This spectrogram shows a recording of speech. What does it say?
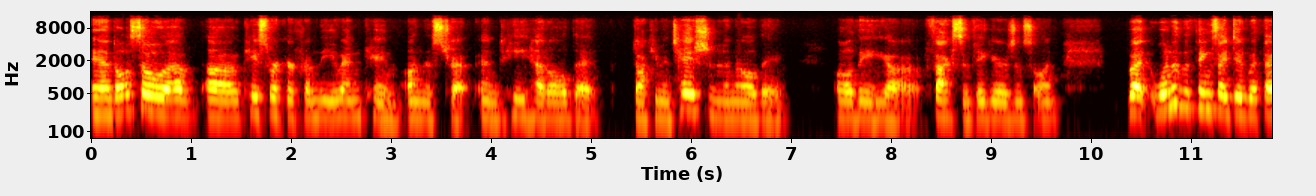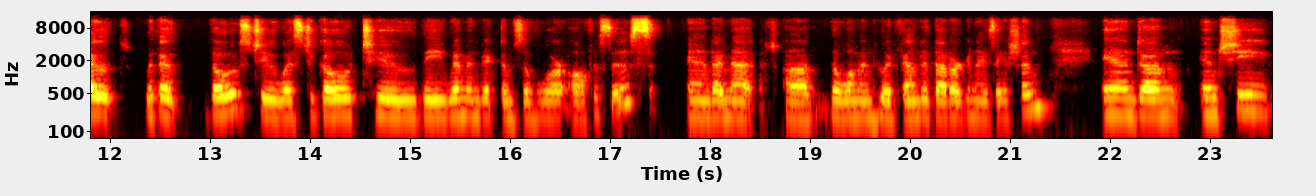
and also a, a, caseworker from the UN came on this trip, and he had all the documentation and all the all the uh, facts and figures and so on. But one of the things I did without without those two was to go to the women victims of war offices, and I met uh, the woman who had founded that organization, and um, and she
